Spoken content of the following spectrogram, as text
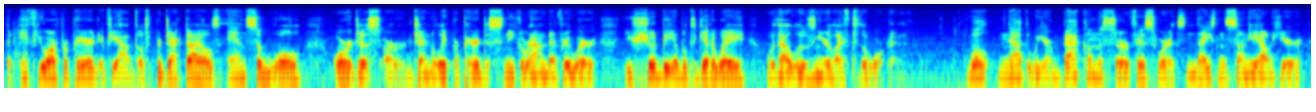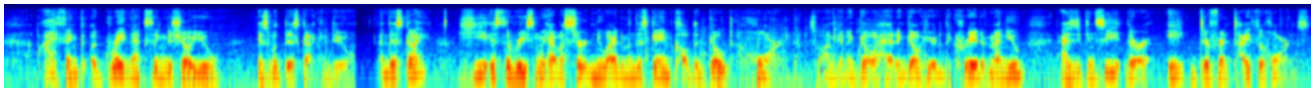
But if you are prepared, if you have those projectiles and some wool, or just are generally prepared to sneak around everywhere, you should be able to get away without losing your life to the warden. Well, now that we are back on the surface where it's nice and sunny out here, I think a great next thing to show you is what this guy can do. And this guy, he is the reason we have a certain new item in this game called the Goat Horn. So I'm going to go ahead and go here to the creative menu. As you can see, there are eight different types of horns.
